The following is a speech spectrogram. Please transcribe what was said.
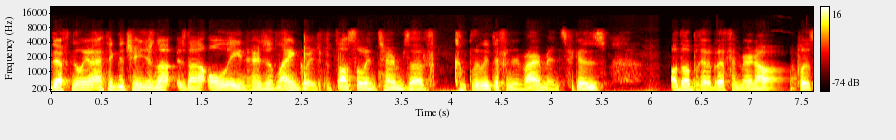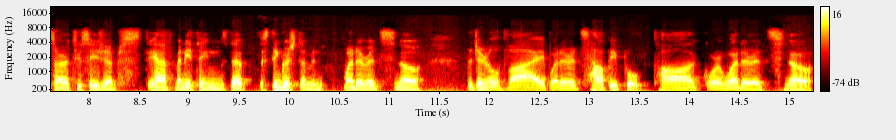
Definitely, I think the change is not is not only in terms of language, but also in terms of completely different environments. Because although Brébeuf and Marianopolis are two CEGEPs, they have many things that distinguish them, and whether it's you know the general vibe, whether it's how people talk, or whether it's you know,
